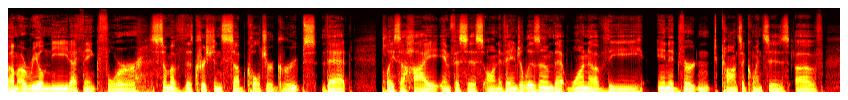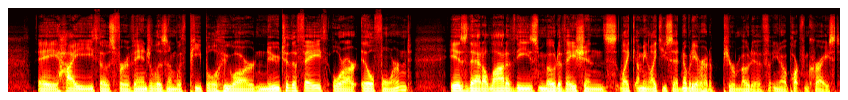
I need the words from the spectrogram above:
um, a real need, I think, for some of the Christian subculture groups that place a high emphasis on evangelism. That one of the inadvertent consequences of a high ethos for evangelism with people who are new to the faith or are ill formed is that a lot of these motivations, like I mean, like you said, nobody ever had a pure motive, you know, apart from Christ.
